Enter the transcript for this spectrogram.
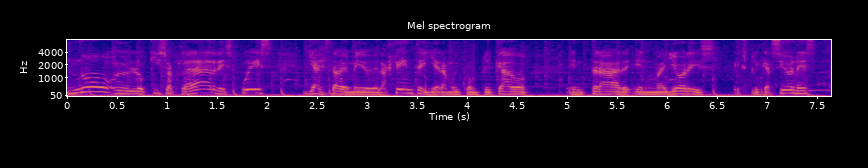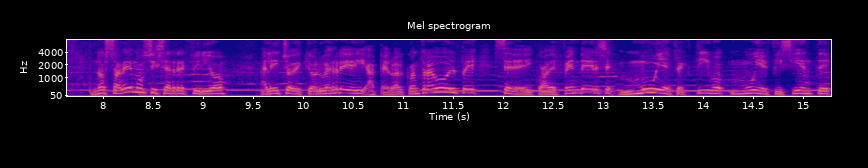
No eh, lo quiso aclarar después, ya estaba en medio de la gente y era muy complicado entrar en mayores explicaciones. No sabemos si se refirió al hecho de que Oliver Ready apeló al contragolpe, se dedicó a defenderse, muy efectivo, muy eficiente,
